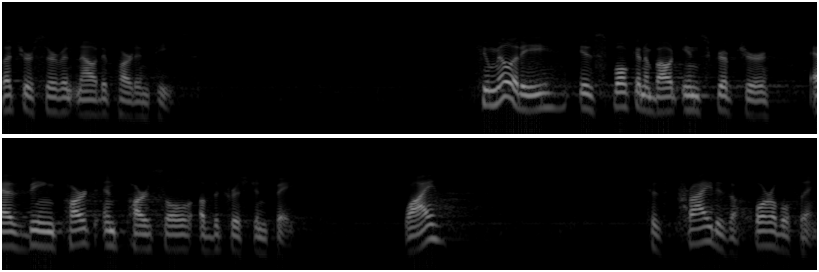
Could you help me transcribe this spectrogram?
let your servant now depart in peace. Humility is spoken about in Scripture as being part and parcel of the Christian faith. Why? Because pride is a horrible thing.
